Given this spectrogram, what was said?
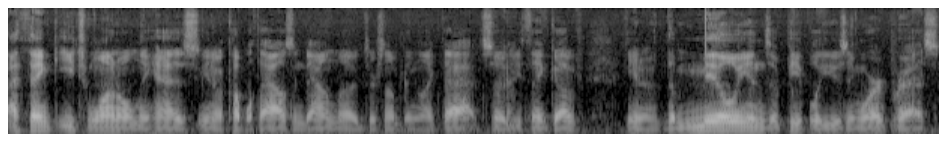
I think each one only has you know a couple thousand downloads or something like that. So Okay. you think of you know the millions of people using WordPress,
